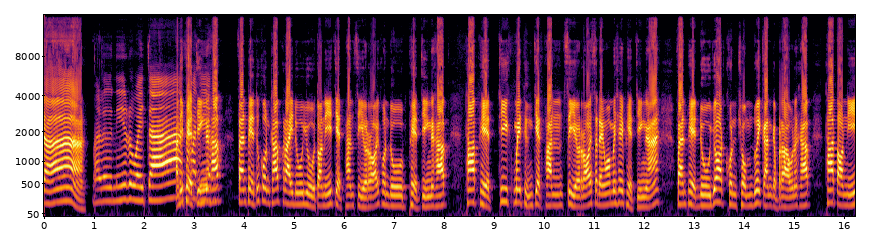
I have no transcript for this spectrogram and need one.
จ้า มาเลยนี้รวยจ้า อันนี้เพจสวัสจริงดีนะครับ แฟนเพจทุกคนครับ ใครดูอยู่ตอนนี้ 7,400 คนดูเพจจริงนะครับ ถ้าเพจที่ไม่ถึง 7,400 แสดงว่าไม่ใช่เพจจริงนะ แฟนเพจดูยอดคนชมด้วยกันกับเรานะครับ ถ้าตอนนี้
